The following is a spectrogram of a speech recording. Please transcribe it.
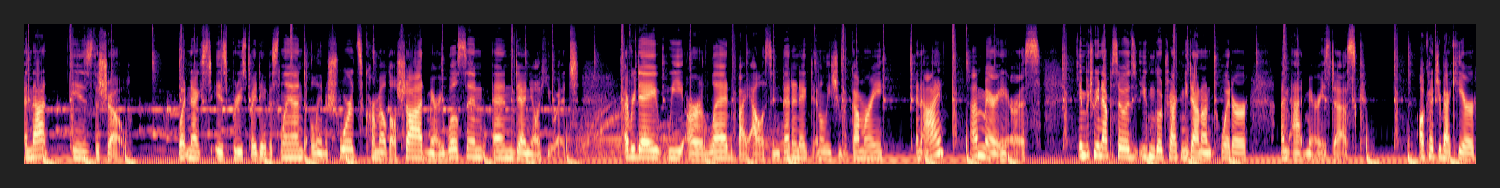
And that is the show. What Next is produced by Davis Land, Elena Schwartz, Carmel Delshad, Mary Wilson, and Danielle Hewitt. Every day, we are led by Allison Benedict and Alicia Montgomery. And I, I'm Mary Harris. In between episodes, you can go track me down on Twitter. I'm at Mary's Desk. I'll catch you back here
